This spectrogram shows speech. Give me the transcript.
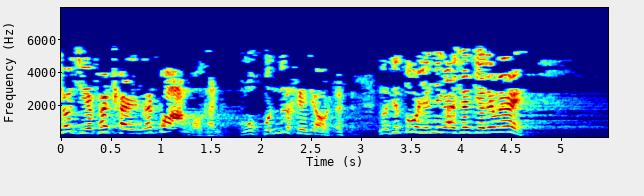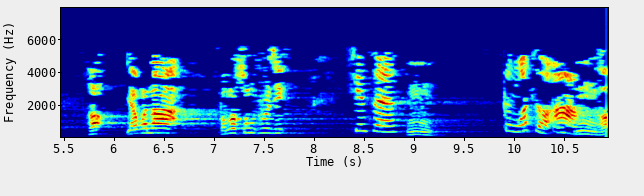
小姐派差人来抓我，看我魂都黑掉了。那就多谢你俺小姐了喂。好，丫鬟呐，把我送出去。先生。嗯。跟我走啊。嗯，好。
